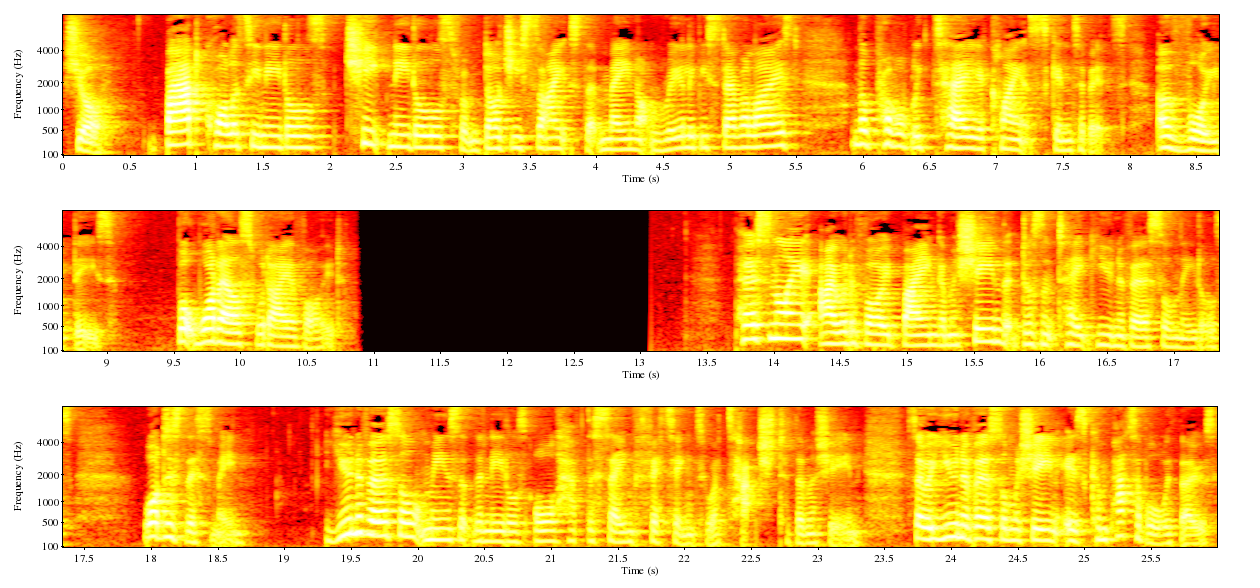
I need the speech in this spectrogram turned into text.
Sure. Bad quality needles, cheap needles from dodgy sites that may not really be sterilised, and they'll probably tear your client's skin to bits. Avoid these. But what else would I avoid? Personally, I would avoid buying a machine that doesn't take universal needles. What does this mean? Universal means that the needles all have the same fitting to attach to the machine. So a universal machine is compatible with those.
